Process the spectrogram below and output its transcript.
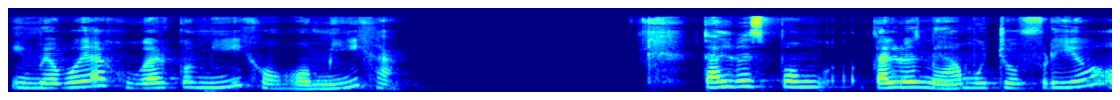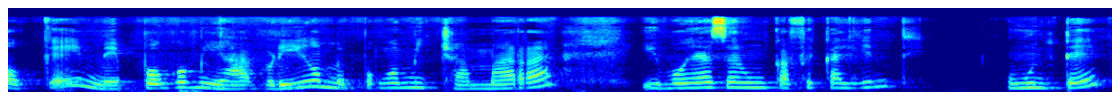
y me voy a jugar con mi hijo o mi hija. Tal vez pongo, tal vez me da mucho frío, ok, me pongo mi abrigo, me pongo mi chamarra y voy a hacer un café caliente, un té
